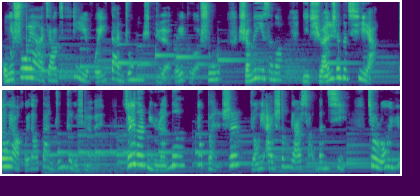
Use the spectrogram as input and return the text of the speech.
我们说呀，叫气回膻中，血回膈腧，什么意思呢？你全身的气呀都要回到膻中这个穴位。所以呢，女人呢又本身容易爱生点小闷气，就容易郁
